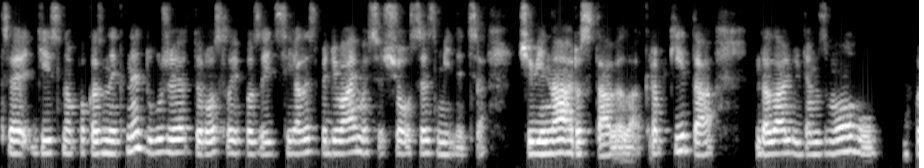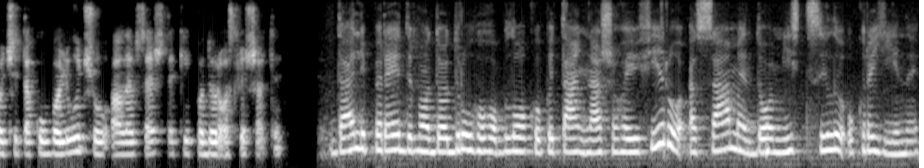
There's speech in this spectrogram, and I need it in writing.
це дійсно показник не дуже дорослої позиції, але сподіваємося, що все зміниться. Що війна розставила крапки та дала людям змогу, хоч і таку болючу, але все ж таки подорослішати. Далі перейдемо до другого блоку питань нашого ефіру, а саме до місць сили України.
